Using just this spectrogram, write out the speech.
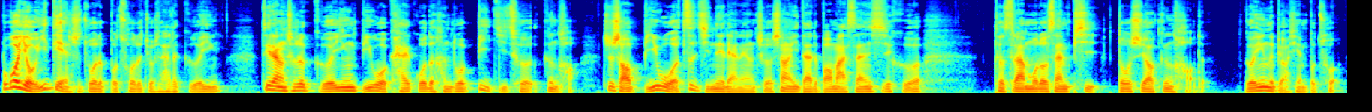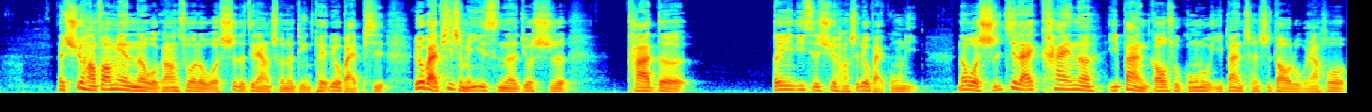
不过有一点是做的不错的，就是它的隔音，这辆车的隔音比我开过的很多 B 级车更好。至少比我自己那两辆车，上一代的宝马三系和特斯拉 Model 3 P 都是要更好的，隔音的表现不错。那续航方面呢？我刚刚说了，我试的这辆车呢，顶配 600P，600P 什么意思呢？就是它的 NEDC 续航是六百公里。那我实际来开呢，一半高速公路，一半城市道路。然后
